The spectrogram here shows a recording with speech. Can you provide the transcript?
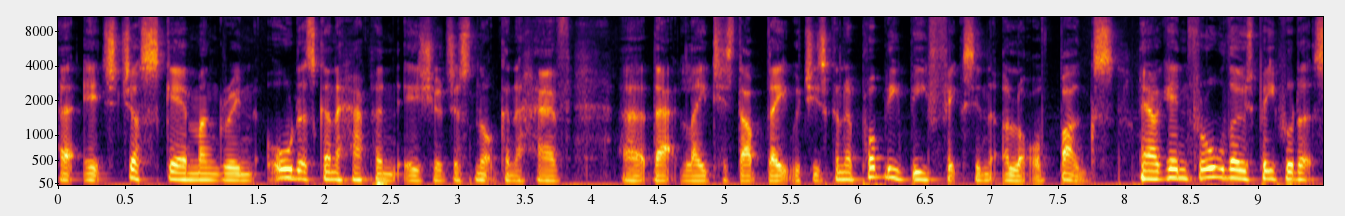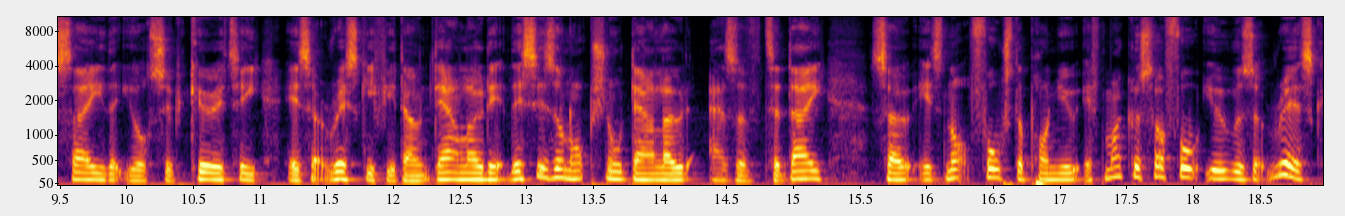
Uh, it's just scaremongering. All that's going to happen is you're just not going to have uh, that latest update, which is going to probably be fixing a lot of bugs. Now, again, for all those people that say that your security is at risk if you don't download it, this is an optional download as of today, so it's not forced upon you. If Microsoft thought you was at risk,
